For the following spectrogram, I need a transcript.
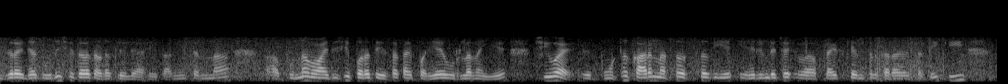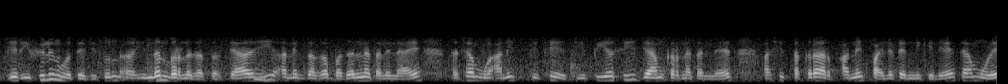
इस्रायल या दोन्ही क्षेत्रात अडकलेले आहेत. आणि त्यांना पुन्हा माहितीशी परत यायचा काही पर्याय उरला नाहीये. शिवाय मोठं कारण असं असतं की एअर इंडियाचे फ्लाईट कॅन्सल करायसाठी की जे रिफ्युलिंग होते जिथून इंधन भरलं जातं त्याही अनेक जागा बदलण्यात आलेल्या आहे त्याच्यामुळे आणि तिथे जी पी एसही जॅम करण्यात आलेले आहेत. अशी तक्रार अनेक पायलटांनी केली आहे. त्यामुळे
